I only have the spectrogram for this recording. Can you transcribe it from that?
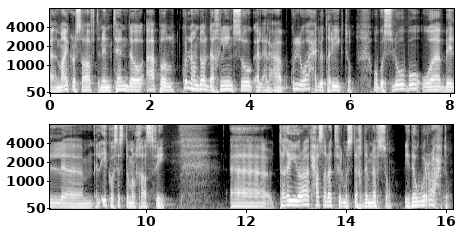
Microsoft Nintendo Apple كلهم دول داخلين سوق الألعاب. كل واحد بطريقته وبأسلوبه وبال ecosystem الخاص فيه. آه، تغيرات حصلت في المستخدم نفسه يدور راحته.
